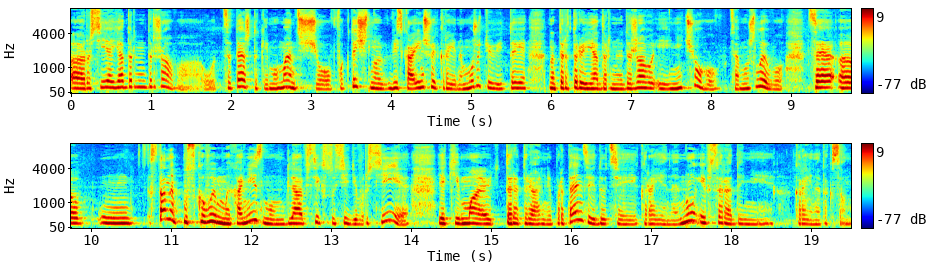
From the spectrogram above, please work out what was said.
е, Росія ядерна держава. От це теж такий момент, що фактично війська іншої країни можуть увійти на територію ядерної держави і нічого. Це можливо. Це е, стане пусковим механізмом для всіх сусідів Росії, які мають територіальні претензії до цієї країни. Ну і всередині країни так само.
